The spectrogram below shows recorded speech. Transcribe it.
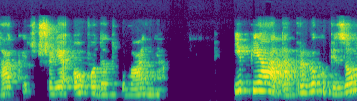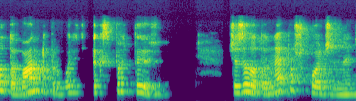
так, що є оподаткування. І п'яте, при викупі золота банки проводять експертизу. Чи золото не пошкоджене,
